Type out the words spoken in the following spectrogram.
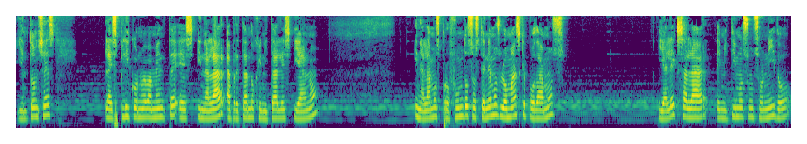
Y entonces la explico nuevamente, es inhalar apretando genitales y ano. Inhalamos profundo, sostenemos lo más que podamos y al exhalar emitimos un sonido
